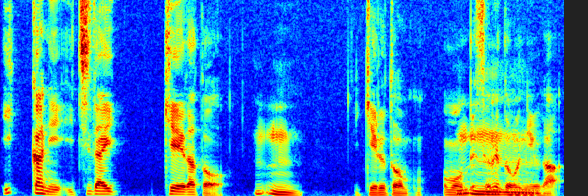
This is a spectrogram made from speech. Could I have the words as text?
一家に一台系だとうんうんいけると思うんですよね、うんうん。うん導入が。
